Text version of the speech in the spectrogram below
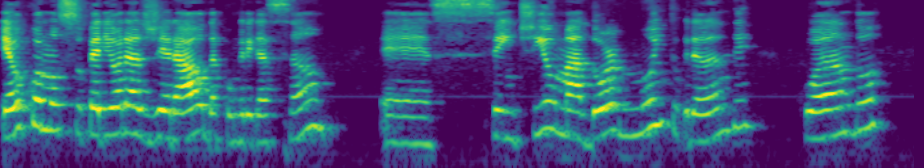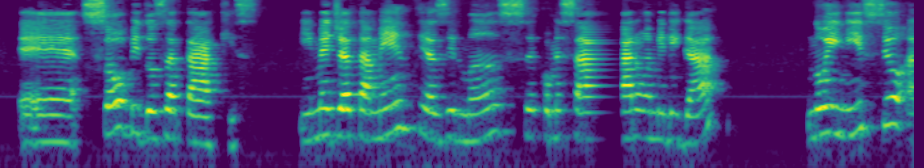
Eu, como superiora geral da congregação, é, senti uma dor muito grande quando é, soube dos ataques. Imediatamente as irmãs começaram a me ligar. No início, a,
